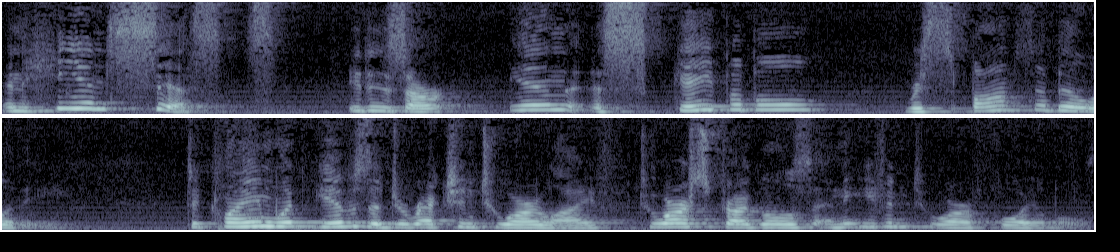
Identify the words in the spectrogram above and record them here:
And he insists it is our inescapable responsibility to claim what gives a direction to our life, to our struggles, and even to our foibles.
